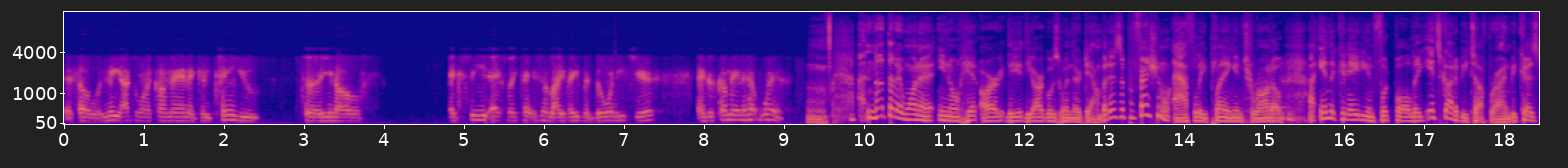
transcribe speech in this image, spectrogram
And so with me, I just want to come in and continue to, you know, exceed expectations like they've been doing each year, and just come in and help win. Mm. Not that I want to, you know, hit our, the the Argos when they're down, but as a professional athlete playing in Toronto uh, in the Canadian Football League, it's got to be tough, Brian, because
